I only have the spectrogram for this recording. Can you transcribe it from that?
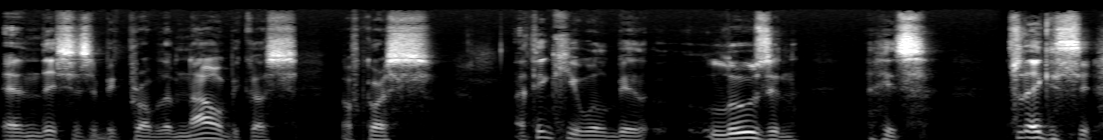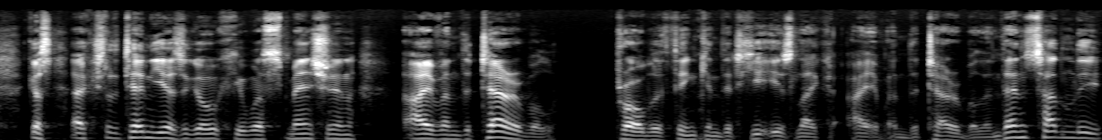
And this is a big problem now because, of course, I think he will be losing his legacy. Because actually, 10 years ago, he was mentioning Ivan the Terrible, probably thinking that he is like Ivan the Terrible. And then suddenly,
